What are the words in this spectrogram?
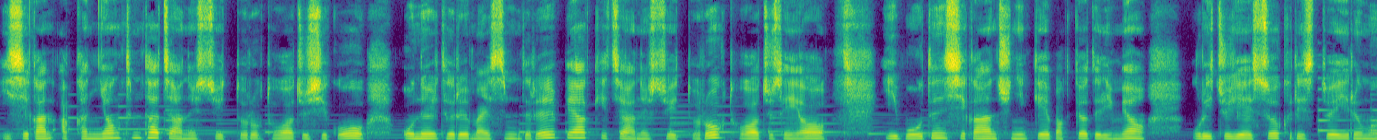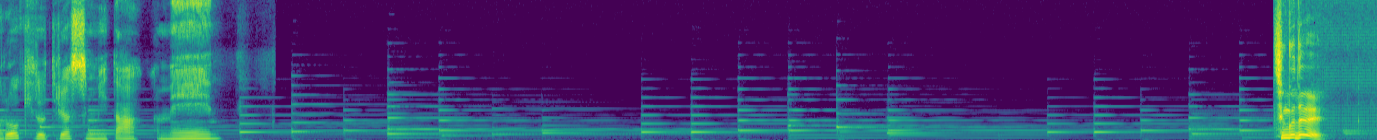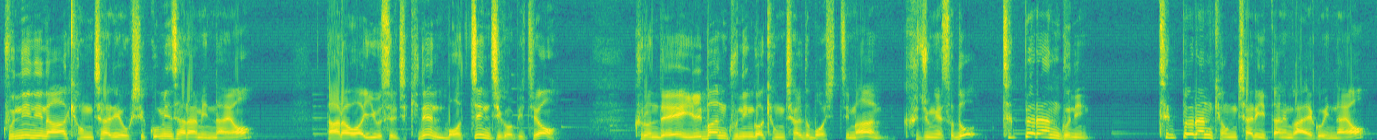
이 시간 악한 영 틈타지 않을 수 있도록 도와주시고 오늘 들을 말씀들을 빼앗기지 않을 수 있도록 도와주세요. 이 모든 시간 주님께 맡겨드리며 우리 주 예수 그리스도의 이름으로 기도드렸습니다. 아멘. 친구들, 군인이나 경찰이 혹시 꾸민 사람 있나요? 나라와 이웃을 지키는 멋진 직업이죠. 그런데 일반 군인과 경찰도 멋있지만 그 중에서도 특별한 군인, 특별한 경찰이 있다는 거 알고 있나요?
